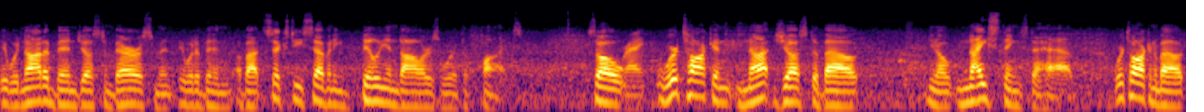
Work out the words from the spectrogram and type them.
it would not have been just embarrassment, it would have been about 60, 70 billion dollars worth of fines. So right. we're talking not just about you know, nice things to have. We're talking about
